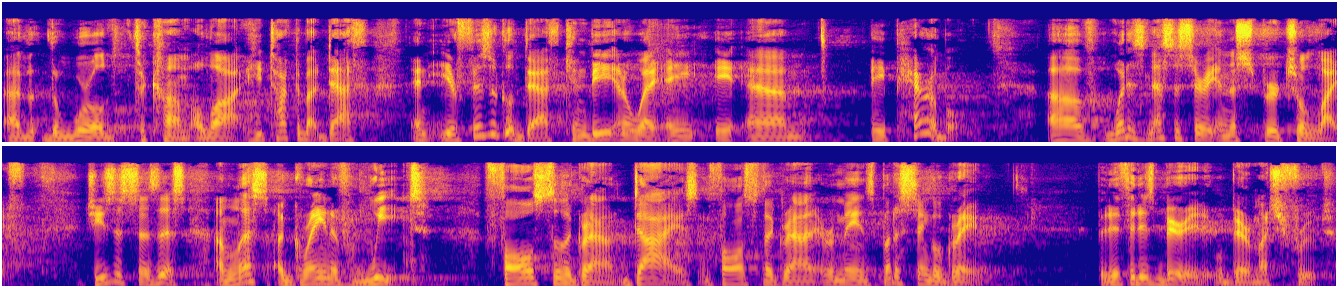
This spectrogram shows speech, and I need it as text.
uh, the, world to come a lot. He talked about death, and your physical death can be, in a way, a, a, um, a parable of what is necessary in the spiritual life. Jesus says this, unless a grain of wheat falls to the ground, dies and falls to the ground, it remains but a single grain. But if it is buried, it will bear much fruit.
